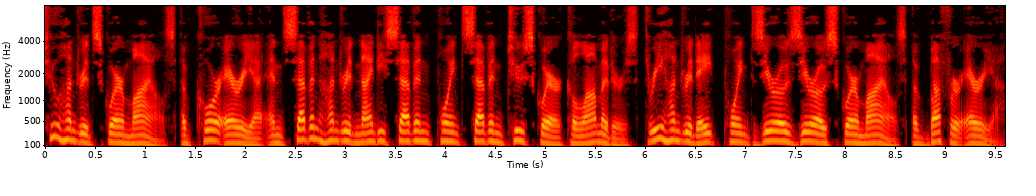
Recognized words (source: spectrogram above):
200 square miles of core area and 797.72 square kilometers, 308.00 square miles of buffer area.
